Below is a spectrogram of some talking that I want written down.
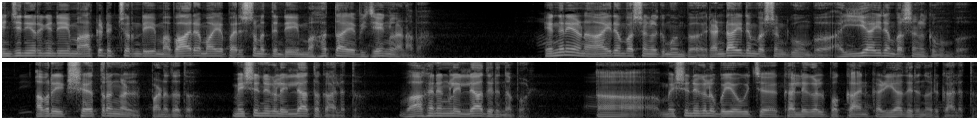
എഞ്ചിനീയറിംഗിന്റെയും ആർക്കിടെക്ചറിന്റെയും അപാരമായ പരിശ്രമത്തിന്റെയും മഹത്തായ വിജയങ്ങളാണവ. എങ്ങനെയാണ് ആയിരം വർഷങ്ങൾക്ക് മുൻപ് രണ്ടായിരം വർഷങ്ങൾക്ക് മുമ്പ് അയ്യായിരം വർഷങ്ങൾക്ക് മുമ്പ് അവർ ഈ ക്ഷേത്രങ്ങൾ പണിതത്? മെഷീനുകൾ ഇല്ലാത്ത കാലത്ത് വാഹനങ്ങൾ ഇല്ലാതിരുന്നപ്പോൾ മെഷീനുകൾ ഉപയോഗിച്ച് കല്ലുകൾ പൊക്കാൻ കഴിയാതിരുന്ന ഒരു കാലത്ത്.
